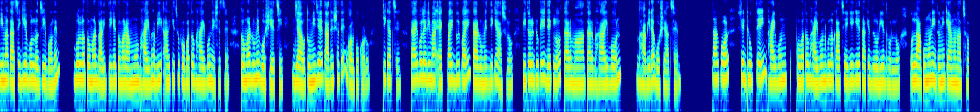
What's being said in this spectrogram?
রিমা কাছে গিয়ে বলল, "জি বলেন।" বলল, তোমার বাড়ি থেকে তোমার আম্মু, ভাই, ভাবি আর কিছু ফুফাতো ভাই বোন এসেছে। তোমার রুমে বসিয়েছি। যাও, তুমি যে তাদের সাথে গল্প করো। ঠিক আছে? তাই বলে রিমা এক পাই দুই পাই তার রুমের দিকে আসলো। ভিতরে ঢুকেই দেখল তার মা, তার ভাই বোন, ভাবিরা বসে আছে। তারপর সে ঢুকতেই ভাই বোন প্রভাত ভাই বোনগুলো কাছে এগিয়ে গিয়ে তাকে জড়িয়ে ধরলো। বলল আপুমনি তুমি কেমন আছো?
